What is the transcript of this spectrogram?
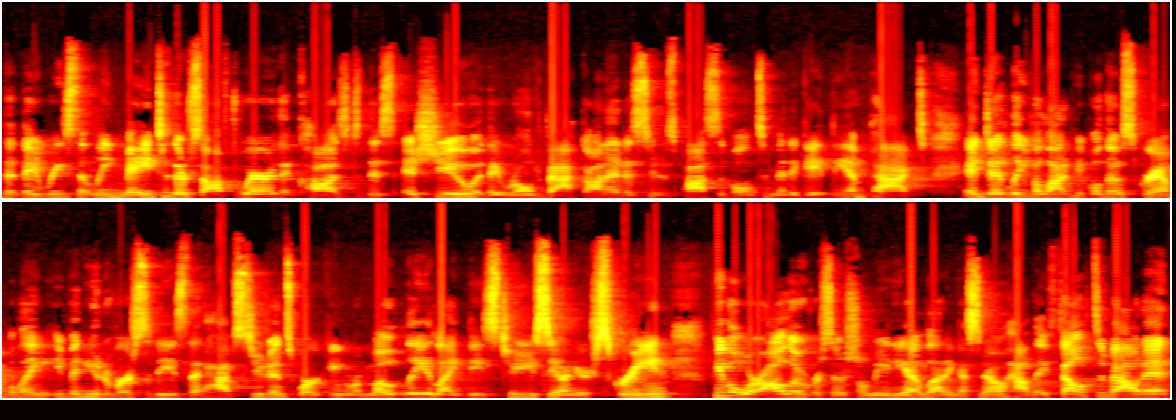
that they recently made to their software that caused this issue. They rolled back on it as soon as possible to mitigate the impact. It did leave a lot of people, though, scrambling. Even universities that have students working remotely, like these two you see on your screen, people were all over social media letting us know how they felt about it.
